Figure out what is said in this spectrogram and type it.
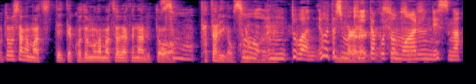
お父さんが祀ってて子供が祀らなくなると、そう。たたりが起こるんそう、だね。うん、とはね、私も聞いたこともあるんですが、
